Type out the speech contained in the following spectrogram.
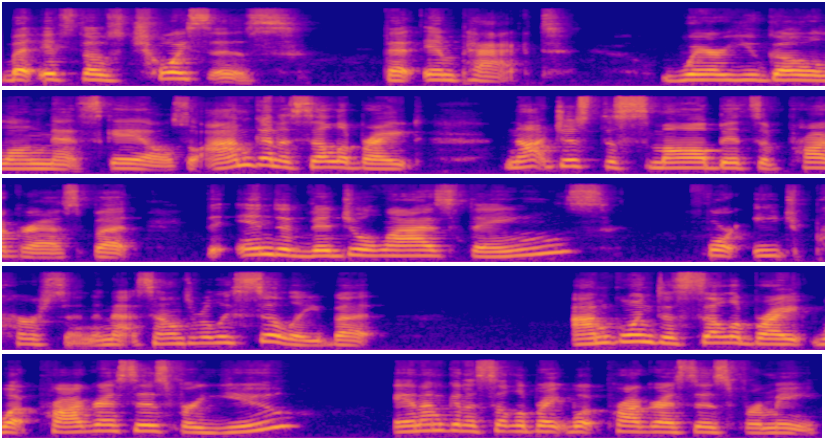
But it's those choices that impact where you go along that scale. So I'm going to celebrate not just the small bits of progress, but the individualized things for each person. And that sounds really silly, but I'm going to celebrate what progress is for you, and I'm going to celebrate what progress is for me.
